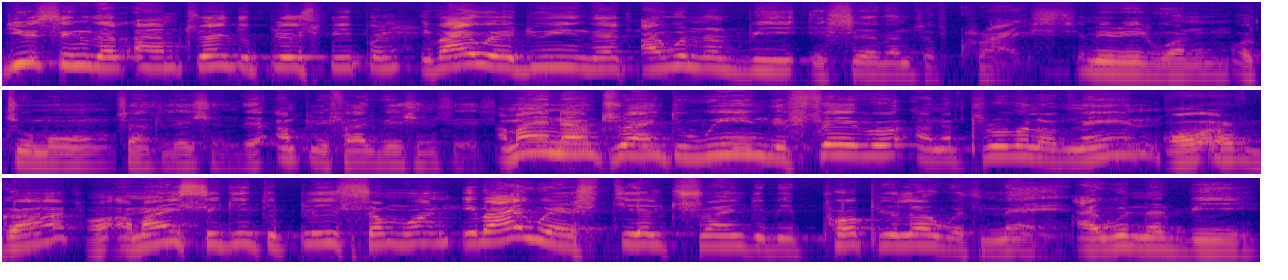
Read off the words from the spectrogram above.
Do you think that I am trying to please people? If I were doing that, I would not be a servant of Christ. Let me read one or two more translations. The Amplified Version says, Am I now trying to win the favor and approval of men or of God? Or am I seeking to please someone? If I were still trying to be popular with men, I would not be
